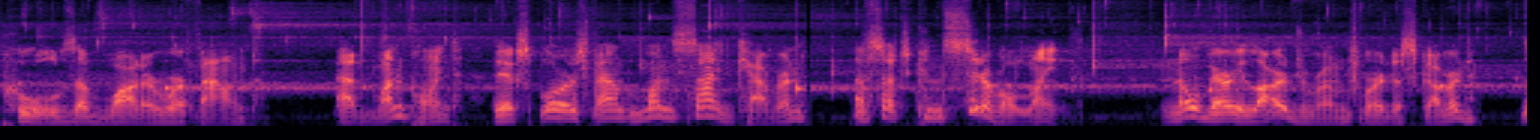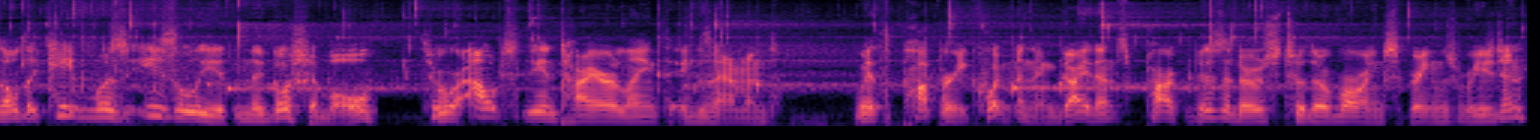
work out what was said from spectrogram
pools of water were found. At one point, the explorers found one side cavern of such considerable length. No very large rooms were discovered, though the cave was easily negotiable throughout the entire length examined. With proper equipment and guidance, park visitors to the Roaring Springs region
